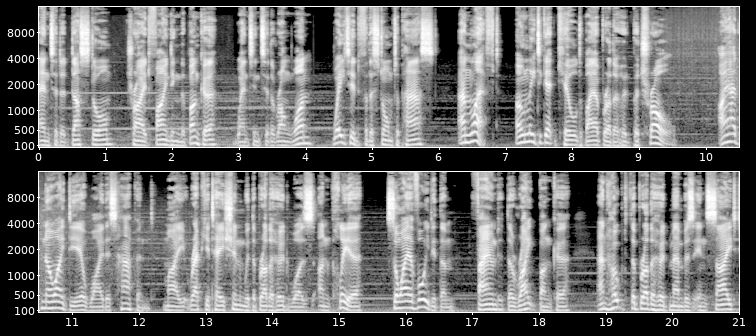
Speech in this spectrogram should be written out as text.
entered a dust storm, tried finding the bunker, went into the wrong one, waited for the storm to pass, and left, only to get killed by a Brotherhood patrol. I had no idea why this happened, my reputation with the Brotherhood was unclear, so I avoided them, found the right bunker, and hoped the Brotherhood members inside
